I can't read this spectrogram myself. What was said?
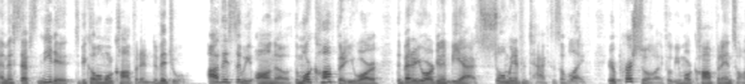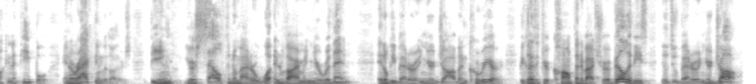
and the steps needed to become a more confident individual. Obviously, we all know the more confident you are, the better you are going to be at so many different tactics of life. Your personal life, you'll be more confident talking to people, interacting with others, being yourself no matter what environment you're within. It'll be better in your job and career because if you're confident about your abilities, you'll do better in your job.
